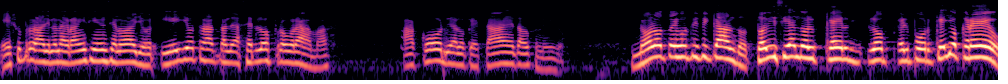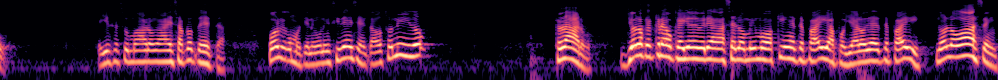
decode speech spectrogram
Ese programa tiene una gran incidencia en Nueva York y ellos tratan de hacer los programas acorde a lo que está en Estados Unidos. No lo estoy justificando, estoy diciendo el, que el, por qué yo creo. Ellos se sumaron a esa protesta. Porque como tienen una incidencia en Estados Unidos, claro, yo lo que creo que ellos deberían hacer lo mismo aquí en este país, apoyarlo de este país. No lo hacen.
